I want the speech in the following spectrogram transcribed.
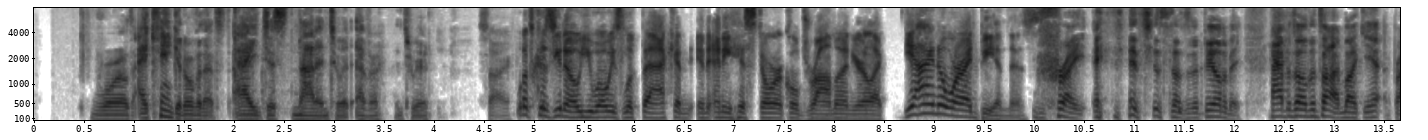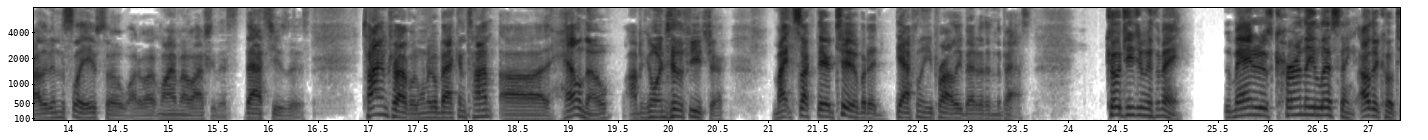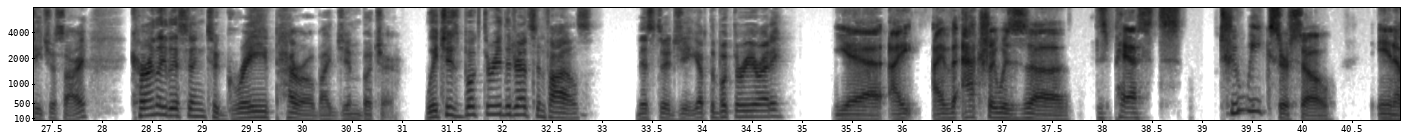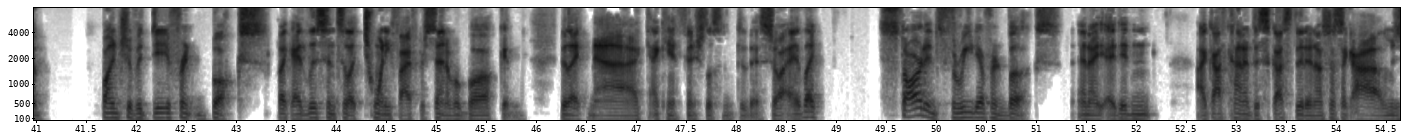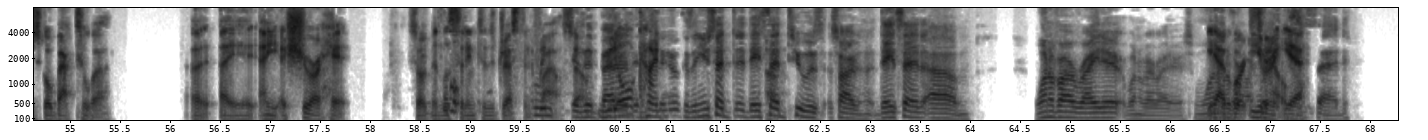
royal. I can't get over that. I just not into it ever. It's weird. Sorry. Well, it's because you know you always look back in, in any historical drama and you're like, yeah, I know where I'd be in this. Right. It just doesn't appeal to me. Happens all the time. Like, yeah, I've probably been a slave, so why do I, why am I watching this? That's usually this. Time travel. I want to go back in time? Uh, hell no. I'm going to the future. Might suck there too, but it definitely probably better than the past. Co-teaching with me. The man who is currently listening, other co-teacher, sorry, currently listening to Grave Peril by Jim Butcher, which is book three of the Dresden Files. Mr. G, you up to book three already? Yeah, I I've actually was uh this past two weeks or so in a bunch of a different books. Like I listened to like twenty five percent of a book and be like, nah, I, can't finish listening to this. So I like started three different books and I, I didn't. I got kind of disgusted and I was just like, ah, let me just go back to a a a, a sure hit. So I've been listening to the Dresden I mean, Files. So Is it better kind- two? Because then you said they said two is sorry. They said um one of our writer, one of our writers, one Yeah, of our emails Yeah. said,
